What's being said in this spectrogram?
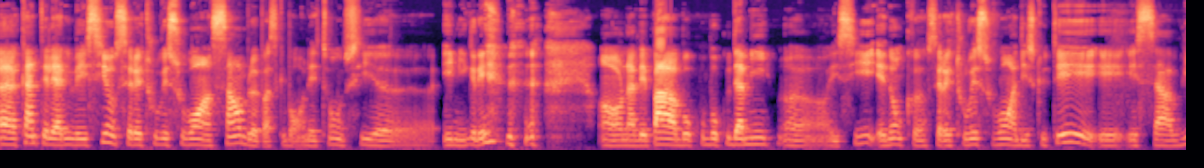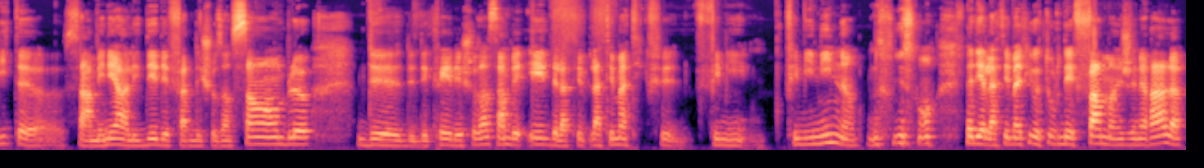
euh, quand elle est arrivée ici on s'est retrouvés souvent ensemble parce que bon on était aussi euh, émigrés. On n'avait pas beaucoup beaucoup d'amis euh, ici. Et donc on s'est retrouvés souvent à discuter et, et ça vite ça a à l'idée de faire des choses ensemble de, de, créer des choses ensemble et de la, thématique féminine féminine, c'est-à-dire la thématique autour des femmes en général.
